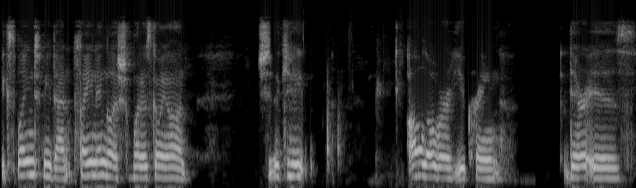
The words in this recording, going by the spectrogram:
explain to me that in plain English, what is going on? She said, Kate, all over Ukraine, there is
